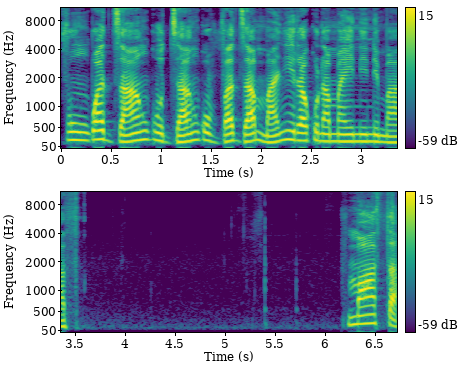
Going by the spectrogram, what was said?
Pfungwa dzangu dzangobva dzamhanyira kuna mainini martha martha.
